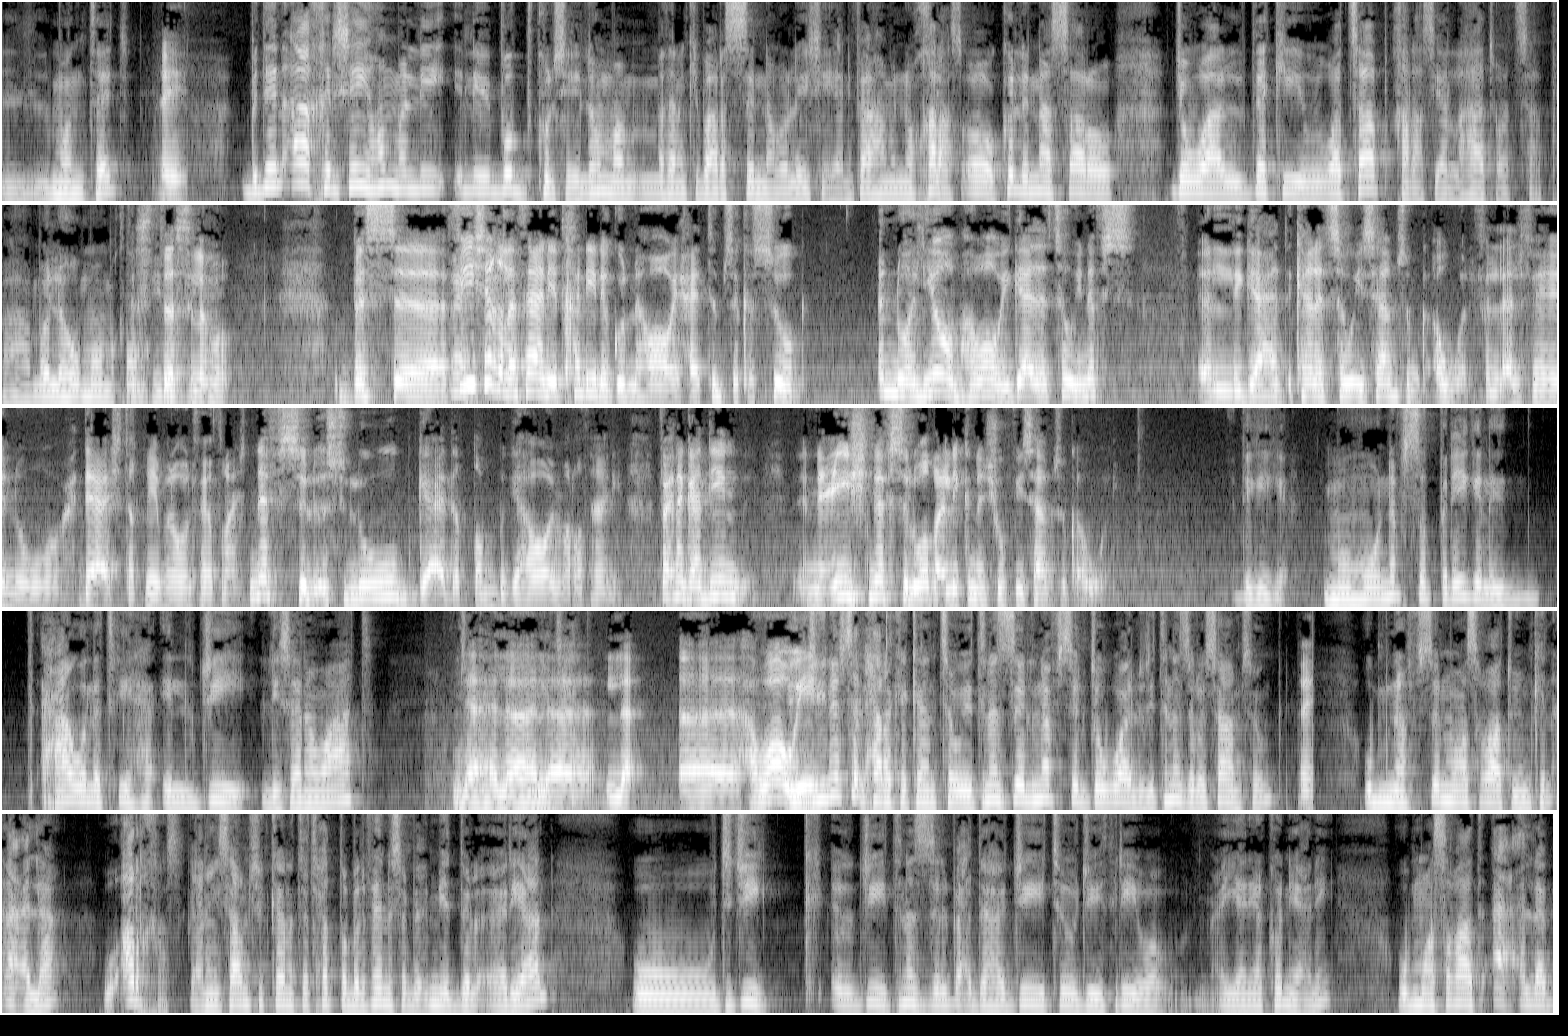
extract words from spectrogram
المنتج. إي. بعدين آخر شيء هم اللي اللي ضد كل شيء اللي هم مثلا كبار السن ولا أي شيء يعني فاهم إنه خلاص أوه كل الناس صاروا جوال ذكي وواتساب خلاص يلا هات واتساب فاهم؟ ولا هم مو مقتنعين استسلموا بس آه، في شغلة ثانية تخليني أقول إن هواوي حتمسك السوق إنه اليوم هواوي قاعدة تسوي نفس اللي قاعد كانت تسويه سامسونج أول في ال 2011 تقريبا أو 2012 نفس الأسلوب قاعدة تطبقه هواوي مرة ثانية. فإحنا قاعدين نعيش نفس الوضع اللي كنا نشوف فيه سامسونج أول. دقيقة. مو هو نفس الطريقة اللي حاولت فيها LG لسنوات؟ لا لا لا لا. آه LG هواوي نفس الحركة كانت تسوي تنزل نفس الجوال اللي تنزله سامسونج إيه. وبنفس المواصفات ويمكن أعلى وأرخص. يعني سامسونج كانت تحطه ب 2700 دول- ريال وتجيك LG تنزل بعدها G 2 G 3 ايا يكن يعني وبمواصفات أعلى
